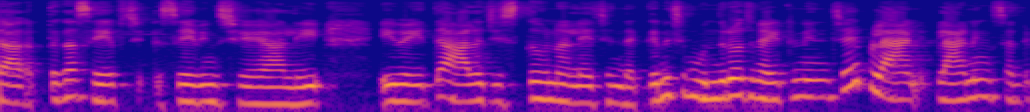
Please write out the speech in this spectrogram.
జాగ్రత్తగా సేవ్ సేవింగ్స్ చేయాలి. ఇవైతే ఆలోచిస్తూ ఉన్నా లేచిన దగ్గర నుంచి. ముందు రోజు నైట్ నుంచే ప్లాన్ ప్లానింగ్స్ అంటే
